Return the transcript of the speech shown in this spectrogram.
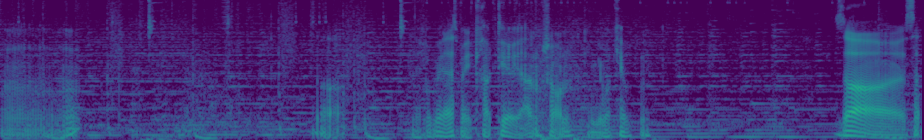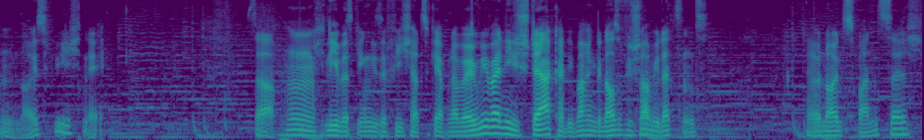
Mhm. Ich will mir erstmal die Charaktere anschauen, gegen die wir kämpfen. So, ist das ein neues Viech? Nee. So, hm, ich liebe es gegen diese Viecher zu kämpfen, aber irgendwie werden die stärker. Die machen genauso viel Schaden wie letztens. Ja, 29 ist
